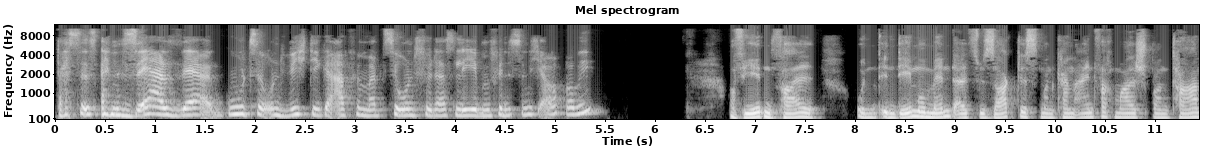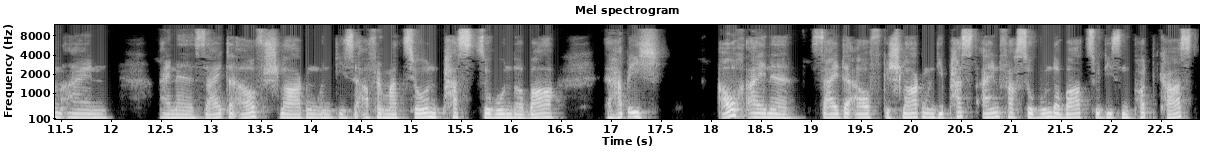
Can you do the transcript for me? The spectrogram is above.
das ist eine sehr, sehr gute und wichtige Affirmation für das Leben. Findest du nicht auch, Robby? Auf jeden Fall. Und in dem Moment, als du sagtest, man kann einfach mal spontan ein, eine Seite aufschlagen und diese Affirmation passt so wunderbar, habe ich auch eine Seite aufgeschlagen und die passt einfach so wunderbar zu diesem Podcast.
